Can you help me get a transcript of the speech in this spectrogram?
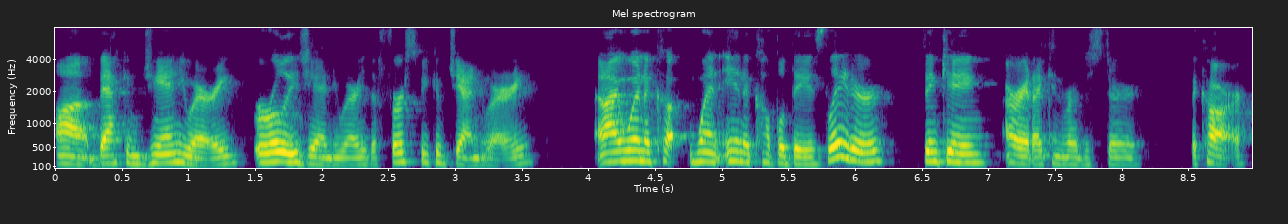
uh, back in January, early January, the first week of January. And I went, a, went in a couple days later thinking, all right, I can register the car.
